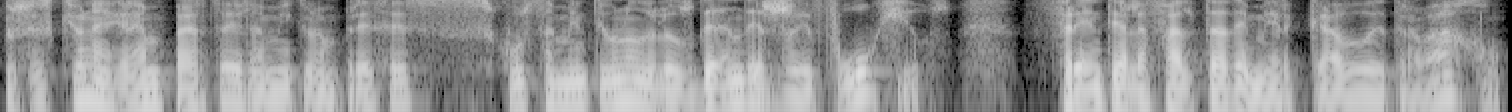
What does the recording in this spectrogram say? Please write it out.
Pues es que una gran parte de la microempresa es justamente uno de los grandes refugios frente a la falta de mercado de trabajo.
